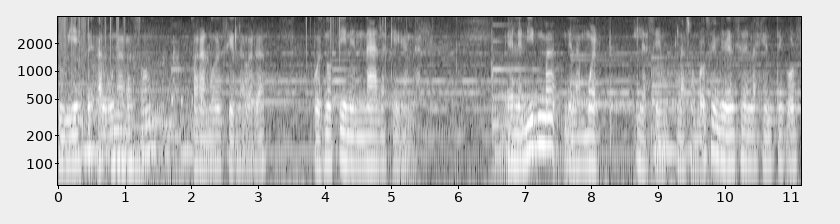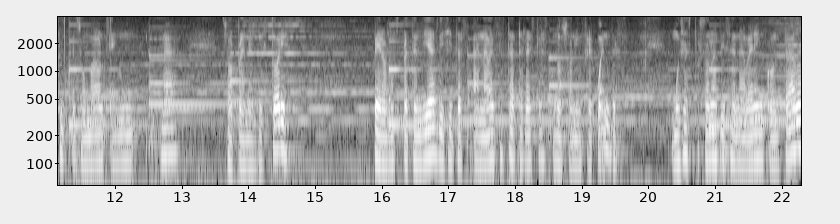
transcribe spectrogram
tuviese alguna razón para no decir la verdad, pues no tiene nada que ganar. El enigma de la muerte y la, asombrosa evidencia de la gente Gorfield se sumaron en una sorprendente historia. Pero las pretendidas visitas a naves extraterrestres no son infrecuentes. Muchas personas dicen haber encontrado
